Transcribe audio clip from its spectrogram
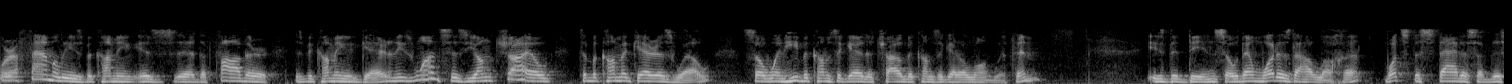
where a family is becoming is uh, the father is becoming a ger and he wants his young child to become a ger as well. So when he becomes a ger, the child becomes a ger along with him. Is the din? So then, what is the halacha? What's the status of this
